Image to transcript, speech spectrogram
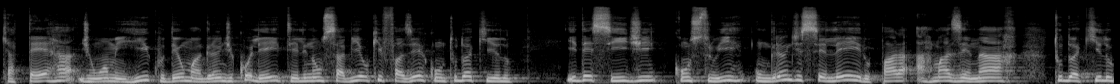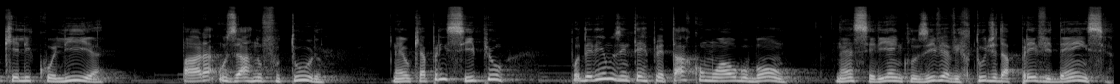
que a terra de um homem rico deu uma grande colheita e ele não sabia o que fazer com tudo aquilo e decide construir um grande celeiro para armazenar tudo aquilo que ele colhia para usar no futuro, né? o que a princípio poderíamos interpretar como algo bom, né? seria inclusive a virtude da previdência,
